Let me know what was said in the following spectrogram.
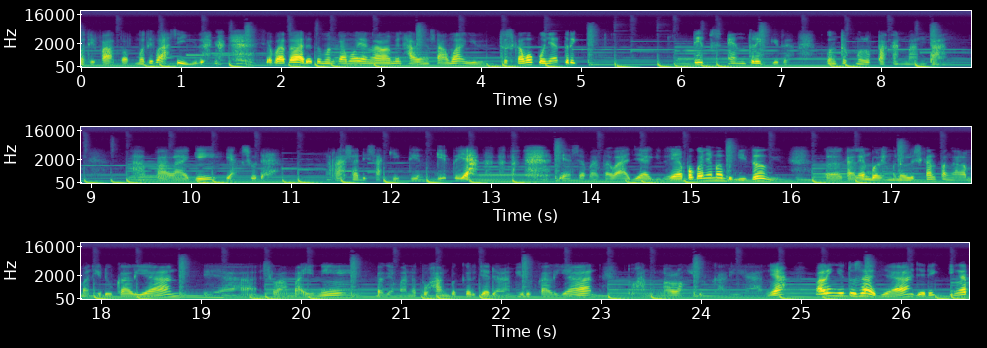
Motivator motivasi gitu. Siapa tahu ada teman kamu yang ngalamin hal yang sama gitu. Terus kamu punya trik tips and trick gitu untuk melupakan mantan. Apalagi yang sudah ngerasa disakitin gitu ya. Ya siapa tahu aja gitu. Ya pokoknya mah begitu gitu. e, kalian boleh menuliskan pengalaman hidup kalian. Ya selama ini bagaimana Tuhan bekerja dalam hidup kalian Tuhan menolong hidup kalian ya. Paling itu saja. Jadi ingat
